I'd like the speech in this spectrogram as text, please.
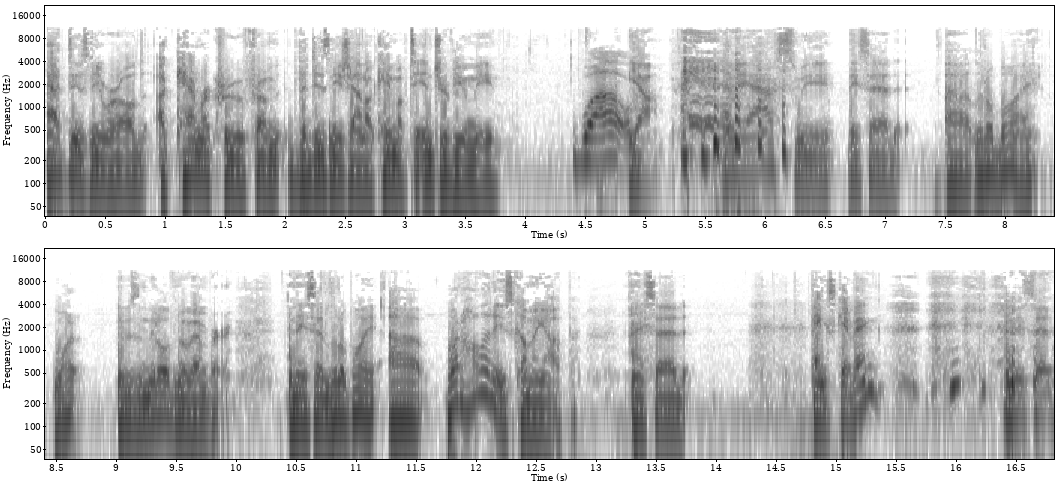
at Disney World, a camera crew from the Disney Channel came up to interview me. Whoa. Yeah. and they asked me, they said, uh, little boy, what, it was the middle of November. And they said, little boy, uh, what holiday's coming up? And I said, Thanksgiving? And they said,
